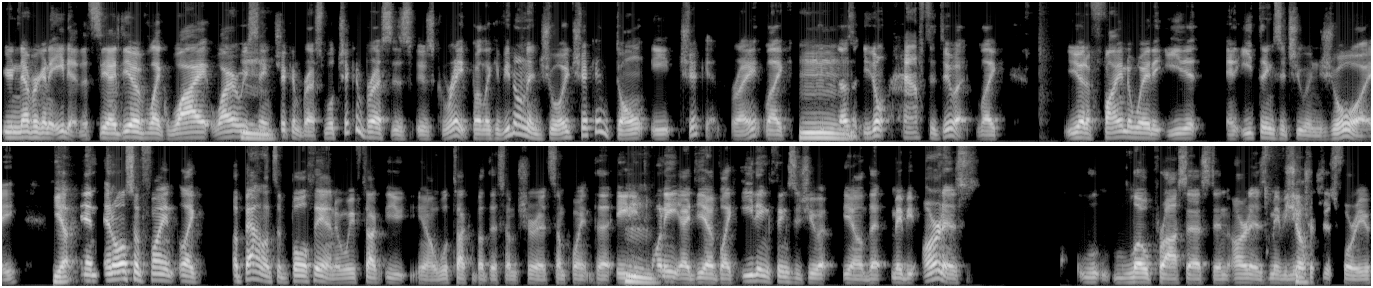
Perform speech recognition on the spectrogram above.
you're never gonna eat it it's the idea of like why why are we Mm. saying chicken breast well chicken breast is is great but like if you don't enjoy chicken don't eat chicken right like it Mm. doesn't you don't have to do it like you got to find a way to eat it and eat things that you enjoy Yep. and and also find like a balance of both in and we've talked you you know we'll talk about this i'm sure at some point the 80 Mm. 20 idea of like eating things that you you know that maybe aren't as low processed and aren't as maybe Sure. nutritious for you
